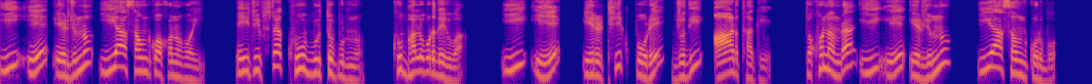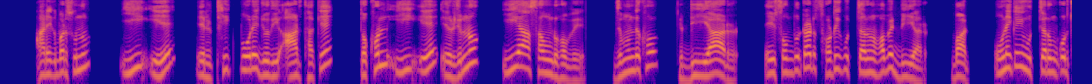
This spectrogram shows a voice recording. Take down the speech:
ই এ, এর জন্য ইয়া সাউন্ড কখনো হয়। এই টিপসটা খুব গুরুত্বপূর্ণ। খুব ভালো করে দেখবা। ই, এ, এর ঠিক পরে যদি আর থাকে, তখন আমরা ই, এ, এর জন্য ইয়া সাউন্ড করব। আরেকবার শুনুন। ই, এ, এর ঠিক পরে যদি আর থাকে, তখন ই, এ, এর জন্য ইয়া সাউন্ড হবে। যেমন দেখো, ডিয়ার এই শব্দটার সঠিক উচ্চারণ হবে ডিয়ার বাট অনেকেই উচ্চারণ করছ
